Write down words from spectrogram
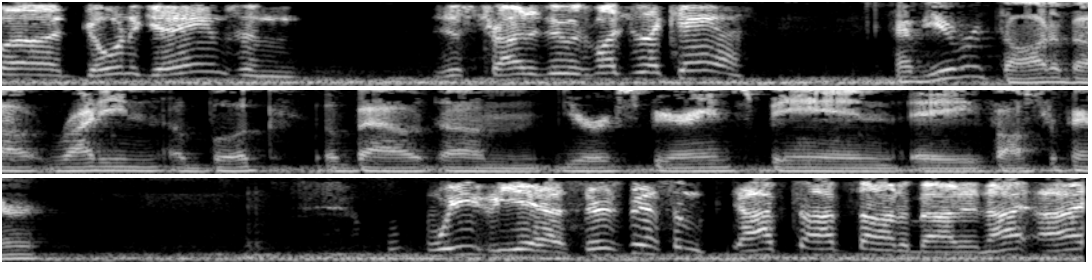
uh, going to games and just try to do as much as I can. Have you ever thought about writing a book about um, your experience being a foster parent? We yes, there's been some. I've I've thought about it, and I, I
